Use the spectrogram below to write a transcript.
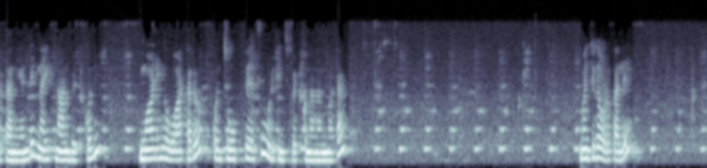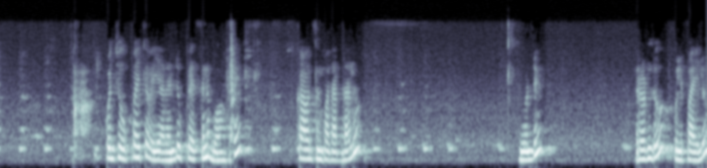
బఠానీ అండి. నైట్ నానబెట్టుకొని మార్నింగ్ వాటరు కొంచెం ఉప్పు వేసి ఉడికించి పెట్టుకున్నాను అనమాట మంచిగా ఉడకాలి. కొంచెం ఉప్పు అయితే వేయాలండి. ఉప్పు వేస్తేనే బాగుంటుంది. కావాల్సిన పదార్థాలు. ఇవ్వండి. రెండు ఉల్లిపాయలు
